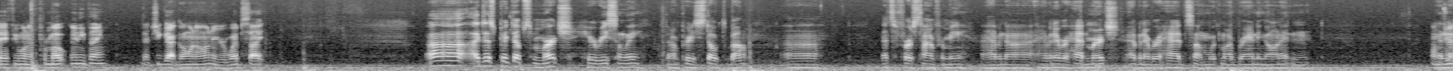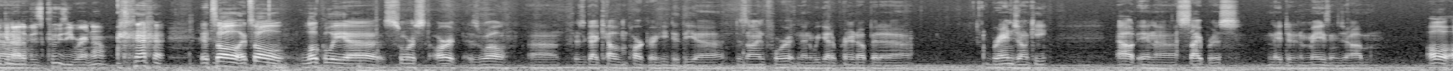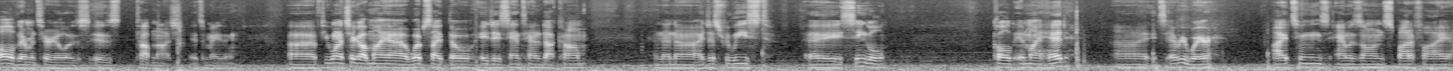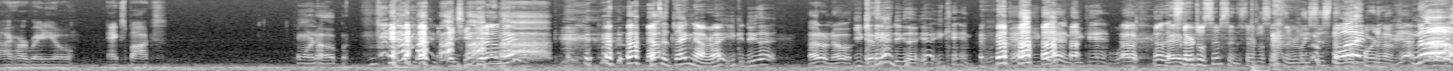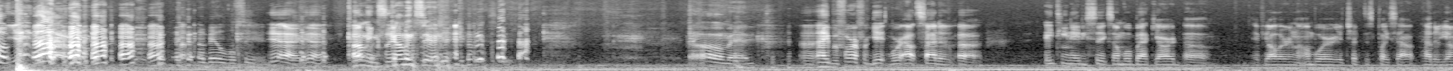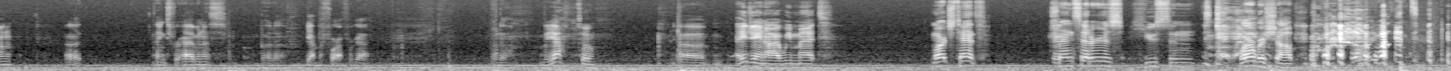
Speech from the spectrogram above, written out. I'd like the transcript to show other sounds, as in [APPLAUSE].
If you want to promote anything that you got going on or your website, Uh, I just picked up some merch here recently that I'm pretty stoked about. Uh, that's the first time for me. I haven't uh, I haven't ever had merch. I haven't ever had something with my branding on it, and I'm And, drinking uh, out of his koozie right now. [LAUGHS] it's all it's all locally uh, sourced art as well. Uh, there's a guy Calvin Parker. He did the uh, design for it, and then we got it printed up at a Brand Junkie out in uh, Cypress, and they did an amazing job. All, all of their material is is top notch. It's amazing. Uh, if you want to check out my uh, website though, ajsantana.com, and then uh, I just released a single called "In My Head." Uh, it's everywhere iTunes, Amazon, Spotify, iHeartRadio, Xbox, Pornhub. [LAUGHS] Did you get on there? [LAUGHS] That's a thing now, right? You can do that. I don't know. You Is can it? do that. Yeah, you can. [LAUGHS] Yeah, you can. You can. Oh, no, that's Maybe. Sturgill Simpson. Sturgill Simpson released his stuff What? on Pornhub. Yeah. No! Yeah. Available soon. Yeah, yeah. Coming soon. Coming soon. oh man. Uh, hey, before I forget, we're outside of uh, 1886 Humble Backyard. Uh, y'all are in the Humble area, check this place out. Heather Young, uh, thanks for having us. But uh, yeah, before I forgot. But uh, but yeah, so uh, AJ and I we met. March 10th. Trendsetters Houston [LAUGHS] Barbershop. [LAUGHS] what?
